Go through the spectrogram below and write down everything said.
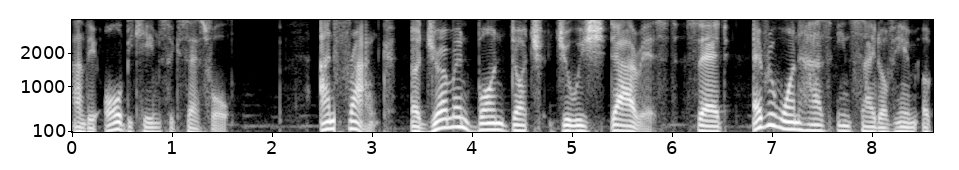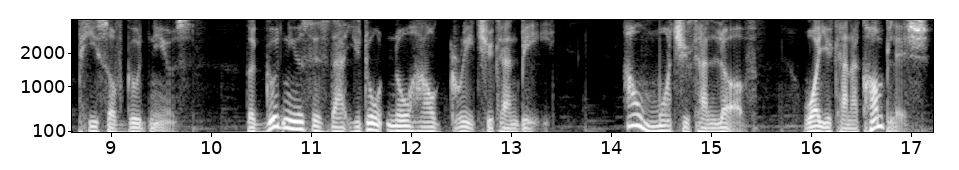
and they all became successful. Anne Frank, a German-born Dutch Jewish diarist, said, Everyone has inside of him a piece of good news. The good news is that you don't know how great you can be, how much you can love, what you can accomplish,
